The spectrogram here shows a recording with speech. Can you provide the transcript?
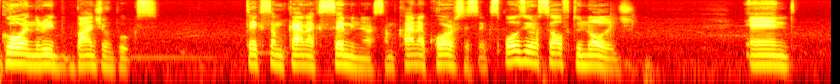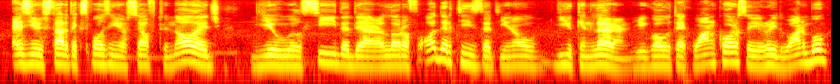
go and read a bunch of books. Take some kind of seminar some kind of courses. Expose yourself to knowledge. And as you start exposing yourself to knowledge you will see that there are a lot of other things that you know you can learn. You go take one course or you read one book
